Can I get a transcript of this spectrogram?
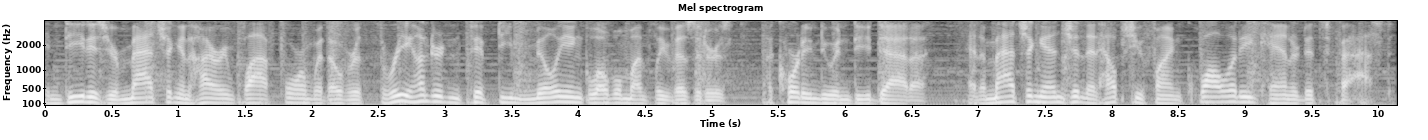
Indeed is your matching and hiring platform with over 350 million global monthly visitors, according to Indeed data, and a matching engine that helps you find quality candidates fast.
